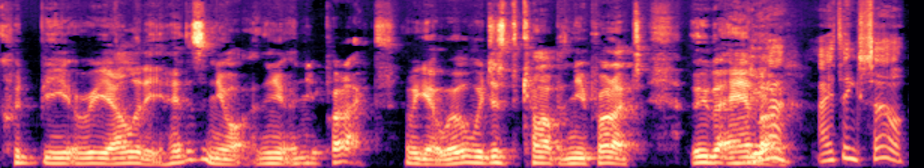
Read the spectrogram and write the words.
could be a reality. Hey, this is a new, a new, a new product. Here we go, Will. We just come up with a new product, Uber Amber. Yeah, I think so.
